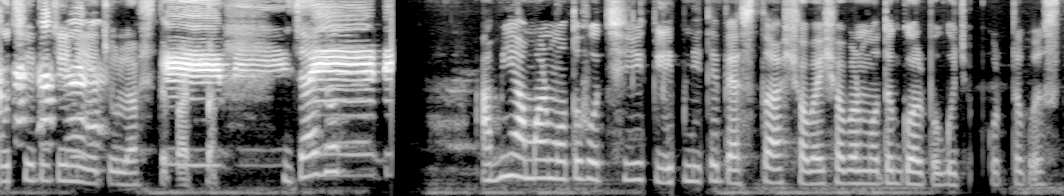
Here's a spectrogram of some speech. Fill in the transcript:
গুছিয়ে টুছিয়ে নিয়ে চলে আসতে পারতাম। যাই হোক। আমি আমার মতো হচ্ছে ক্লিপ নিতে ব্যস্ত আর সবাই সবার মতো গল্প গুজব করতে ব্যস্ত।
